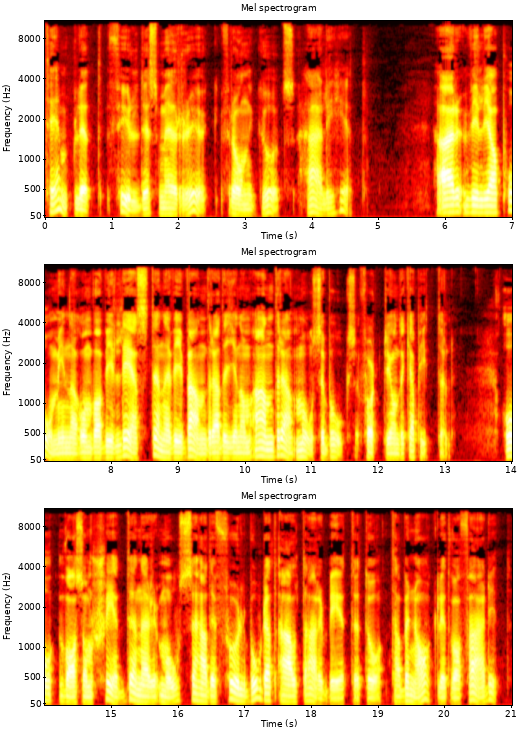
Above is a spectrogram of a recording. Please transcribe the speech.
Templet fylldes med rök från Guds härlighet. Här vill jag påminna om vad vi läste när vi vandrade genom Andra Moseboks 40 kapitel och vad som skedde när Mose hade fullbordat allt arbetet och tabernaklet var färdigt.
